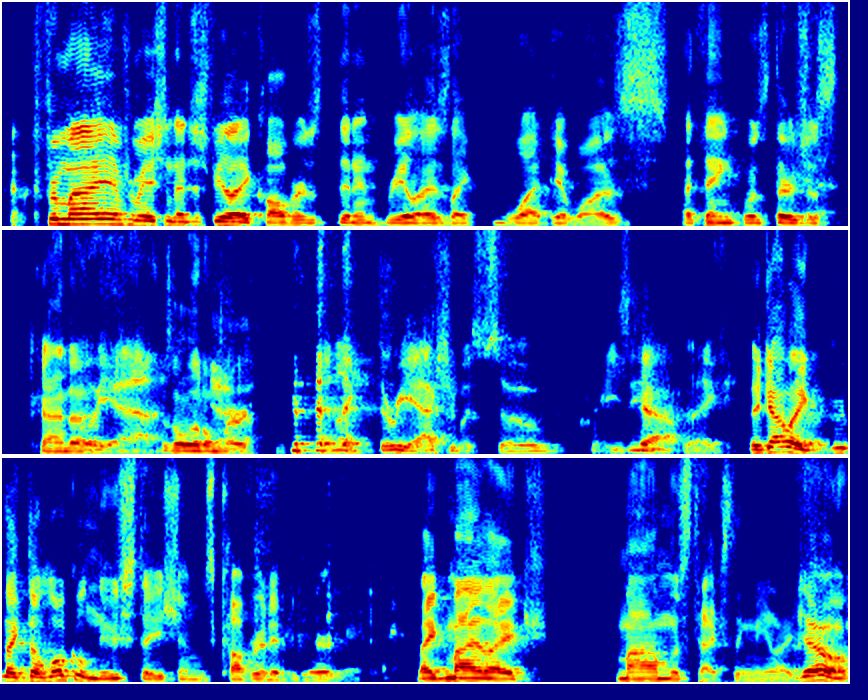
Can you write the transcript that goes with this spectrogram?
from my information, I just feel like Culver's didn't realize like what it was. I think was there's just kind of Oh yeah. It was a little Yeah. murk. And like the reaction was so crazy. Yeah. Like It got like like the local news stations covered it here. Like my like mom was texting me like, "Yo,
